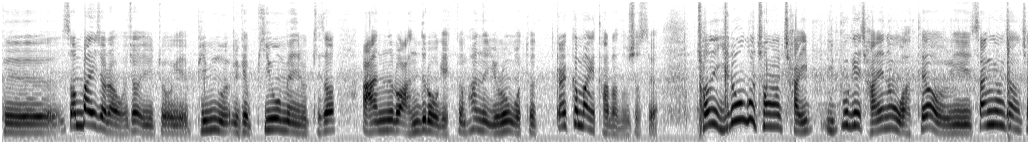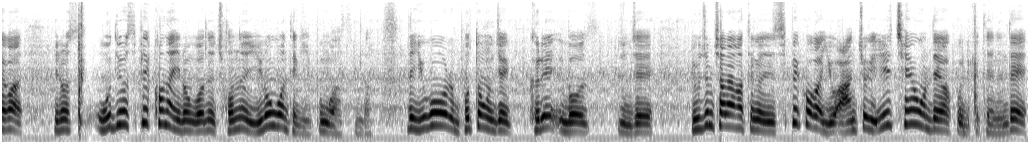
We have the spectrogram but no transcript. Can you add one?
그 선바이저라고 하죠. 이쪽에 빗물 이렇게 비 오면 이렇게 해서 안으로 안 들어오게끔 하는 이런 것도 깔끔하게 달아 놓으셨어요. 저는 이런 거 정말 잘 이- 이쁘게 잘 해놓은 것 같아요. 우리 쌍용 자동차가 이런 스- 오디오 스피커나 이런 거는 저는 이런 건 되게 이쁜 것 같습니다. 근데 이거를 보통 이제 그래 뭐 이제 요즘 차량 같은 경우는 스피커가 이 안쪽에 일체형으로 돼 갖고 이렇게 되는데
